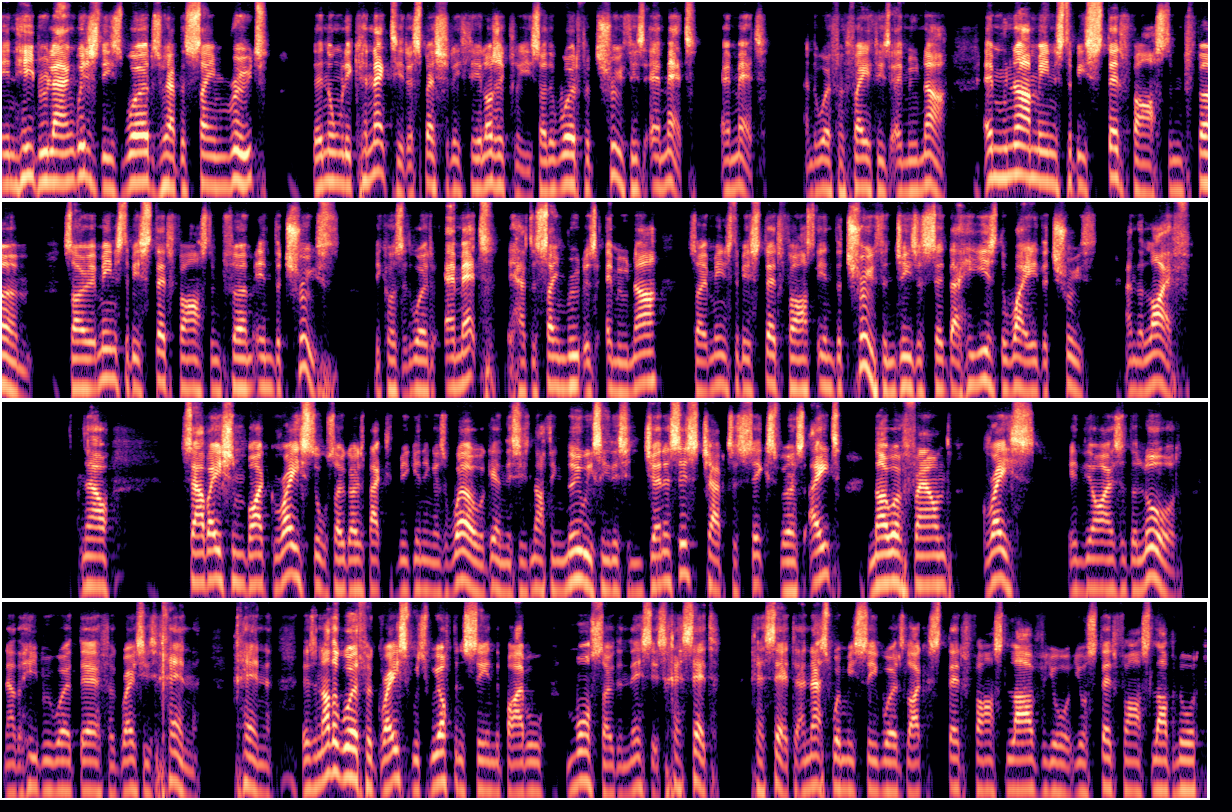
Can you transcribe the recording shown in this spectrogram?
in Hebrew language, these words who have the same root, they're normally connected, especially theologically. So the word for truth is emet, emet, and the word for faith is emunah. Emunah means to be steadfast and firm. So it means to be steadfast and firm in the truth, because the word emet, it has the same root as emunah, so it means to be steadfast in the truth. And Jesus said that he is the way, the truth, and the life. Now, salvation by grace also goes back to the beginning as well. Again, this is nothing new. We see this in Genesis chapter 6, verse 8. Noah found grace in the eyes of the Lord. Now, the Hebrew word there for grace is chen. Chen. There's another word for grace, which we often see in the Bible more so than this. It's chesed. Chesed. And that's when we see words like steadfast love, your, your steadfast love, Lord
